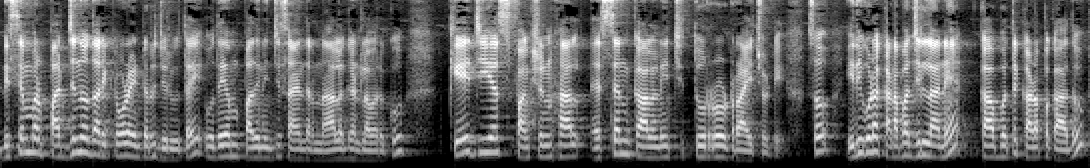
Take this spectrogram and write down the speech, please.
డిసెంబర్ పద్దెనిమిదో తారీఖున కూడా ఇంటర్వ్యూ జరుగుతాయి. ఉదయం పది నుంచి సాయంత్రం నాలుగు గంటల వరకు KGS function hall SN colony Chittoor road Rayachoti. So ఇది కూడా కడప జిల్లానే కాకపోతే కడప కాదు.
